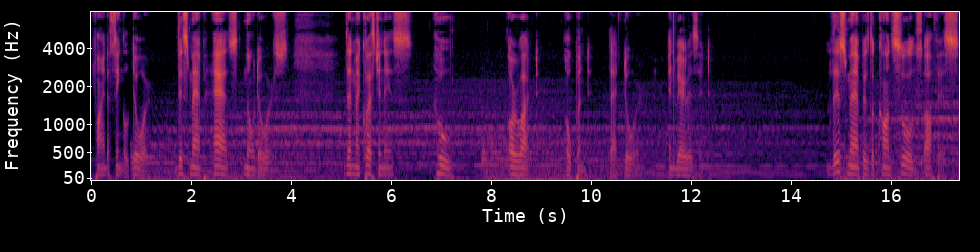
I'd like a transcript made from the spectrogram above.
find a single door. This map has no doors. Then my question is, who or what opened that door and where is it? This map is the consul's office.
